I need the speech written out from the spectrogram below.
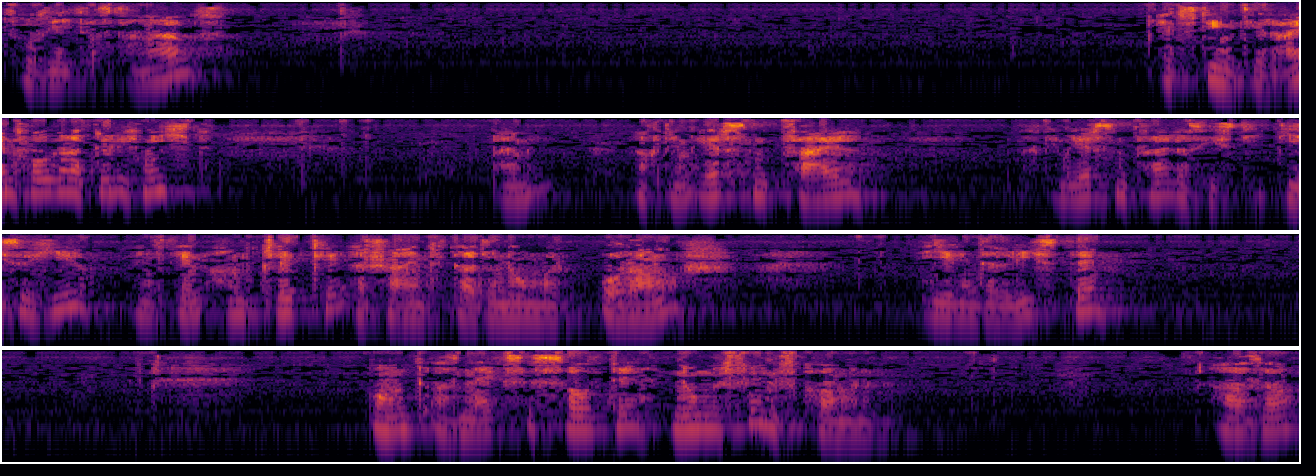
So sieht das dann aus. Jetzt stimmt die Reihenfolge natürlich nicht. Beim, nach dem ersten Pfeil, dem ersten Pfeil, das ist dieser hier, wenn ich den anklicke, erscheint da die Nummer orange, hier in der Liste. Und als nächstes sollte Nummer 5 kommen. Also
